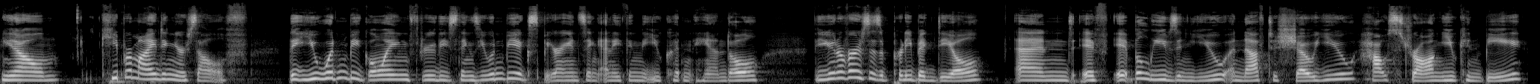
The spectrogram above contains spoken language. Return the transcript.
you know, keep reminding yourself that you wouldn't be going through these things, you wouldn't be experiencing anything that you couldn't handle, The universe is a pretty big deal. And if it believes in you enough to show you how strong you can be,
